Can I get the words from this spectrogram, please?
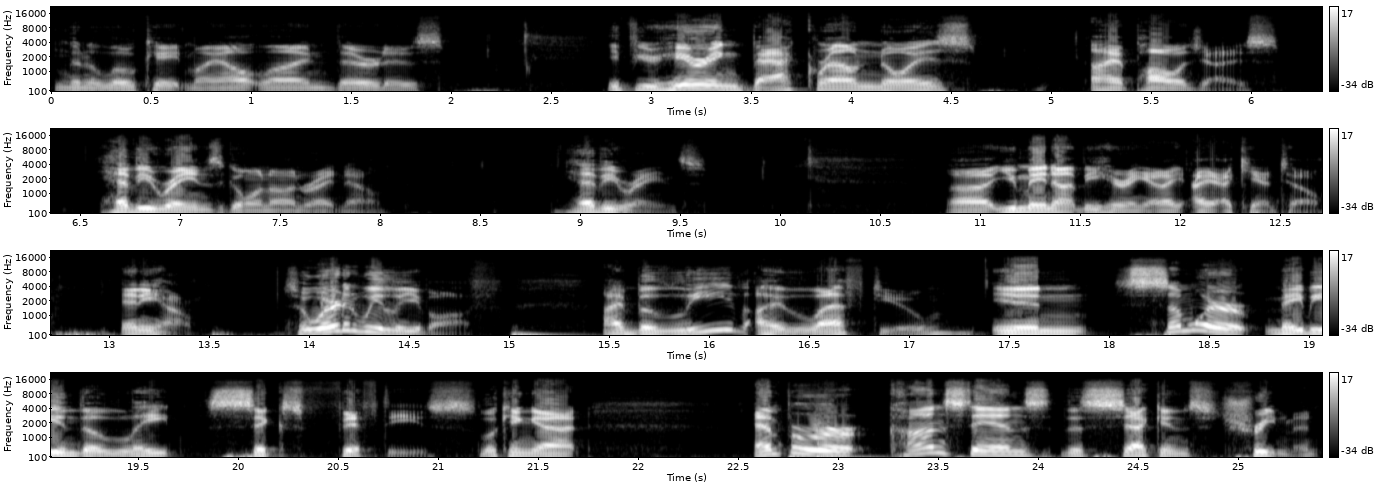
I'm going to locate my outline. There it is. If you're hearing background noise, I apologize. Heavy rains going on right now. Heavy rains. Uh, you may not be hearing it. I, I, I can't tell. Anyhow, so where did we leave off? I believe I left you in somewhere maybe in the late 650s, looking at Emperor Constans II's treatment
